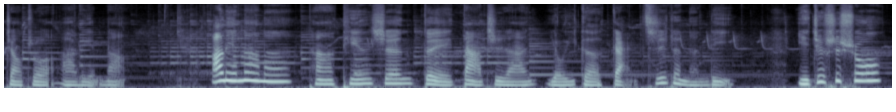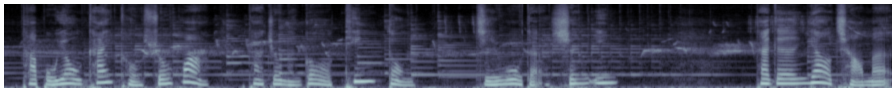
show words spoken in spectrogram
叫做阿莲娜。阿莲娜呢，她天生对大自然有一个感知的能力，也就是说，她不用开口说话，她就能够听懂植物的声音。他跟药草们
